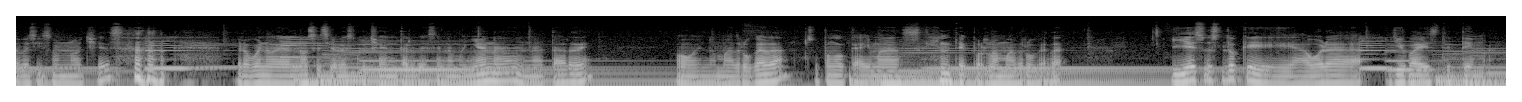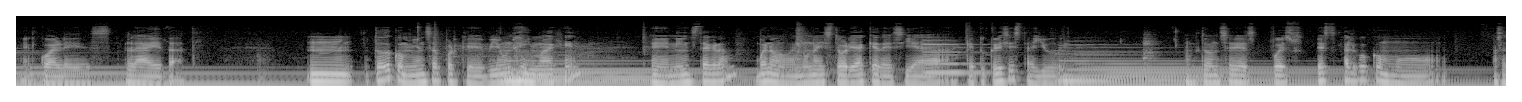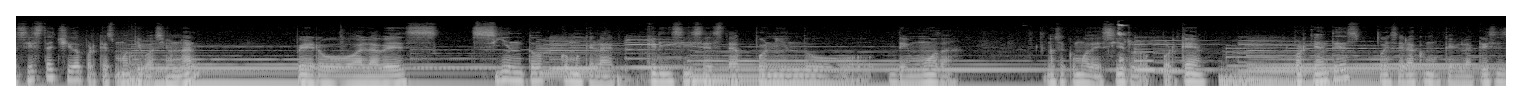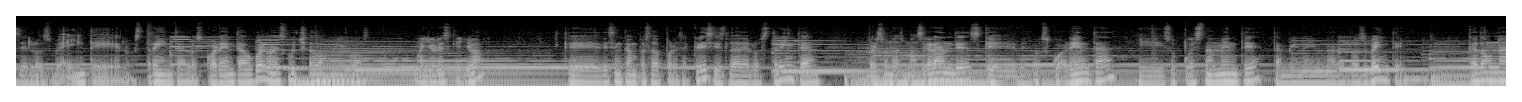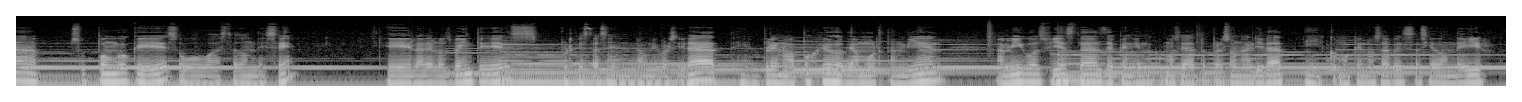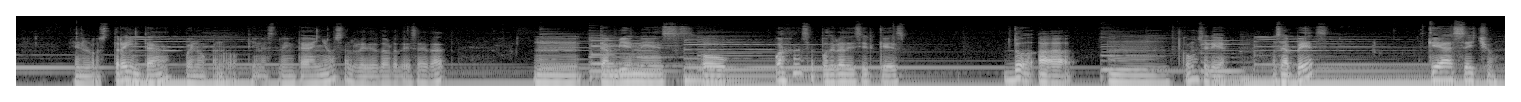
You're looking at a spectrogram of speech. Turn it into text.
esta vez sí son noches. Pero bueno, eh, no sé si lo escuchen tal vez en la mañana, en la tarde o en la madrugada. Supongo que hay más gente por la madrugada. Y eso es lo que ahora lleva este tema, el cual es la edad. Mm, todo comienza porque vi una imagen en Instagram, bueno, en una historia que decía que tu crisis te ayude. Entonces, pues es algo como, o sea, sí está chido porque es motivacional, pero a la vez siento como que la crisis se está poniendo de moda. No sé cómo decirlo, ¿por qué? Porque antes pues era como que la crisis de los 20, los 30, los 40, o bueno, he escuchado amigos mayores que yo que dicen que han pasado por esa crisis, la de los 30, personas más grandes que de los 40 y supuestamente también hay una de los 20. Cada una supongo que es, o hasta donde sé, la de los 20 es porque estás en la universidad, en pleno apogeo de amor también, amigos, fiestas, dependiendo cómo sea tu personalidad y como que no sabes hacia dónde ir. En los 30, bueno, cuando tienes 30 años, alrededor de esa edad, Mm, también es, o se podría decir que es, uh, ¿cómo sería? O sea, ves qué has hecho,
